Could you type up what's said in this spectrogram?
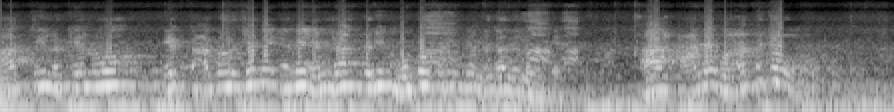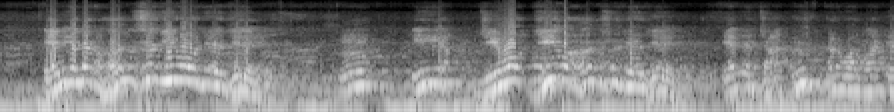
હાથથી લખેલો એક કાગળ છે ને, એને એન્ડ્રાલ કરીને મોટો કરીને લગાવેલો છે. હા, આને વાંચજો એની અંદર હંસ જીવો જે છે ઈ જીવો, જીવ હંસ જે છે, એને જાગૃત કરવા માટે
